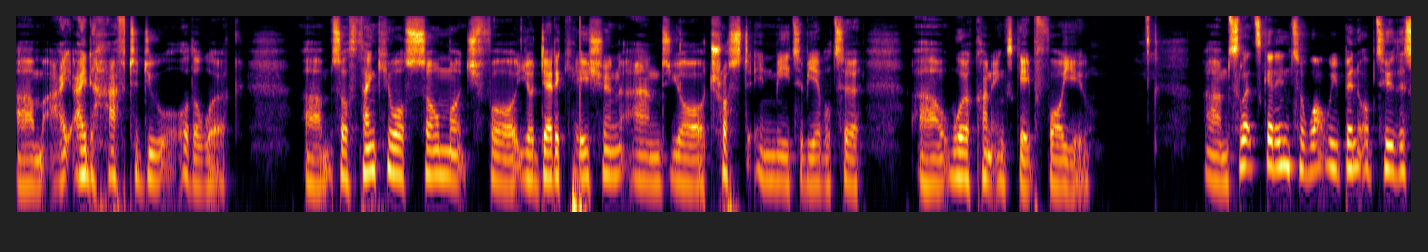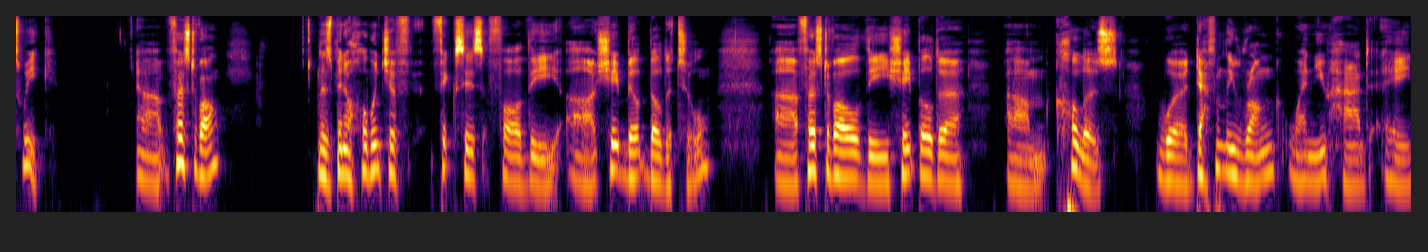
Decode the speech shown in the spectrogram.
um, I, would have to do other work. Um, so thank you all so much for your dedication and your trust in me to be able to uh, work on Inkscape for you. Um, so let's get into what we've been up to this week. Uh, first of all, there's been a whole bunch of fixes for the uh, Shape Builder tool. Uh, first of all, the Shape Builder um, colors were definitely wrong when you had a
